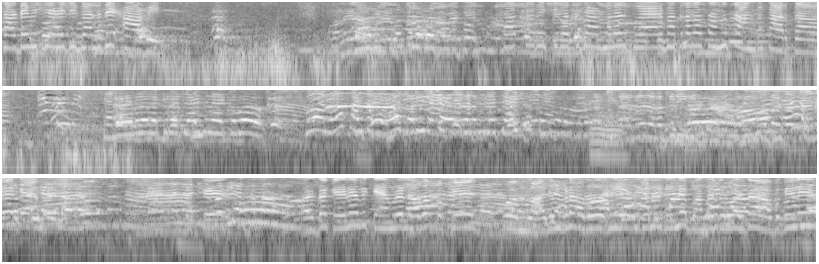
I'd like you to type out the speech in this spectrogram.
ਸਾਡੇ ਵਿੱਚ ਇਹੋ ਜੀ ਗੱਲ ਦੇ ਆਵੇ। ਸਾਤੋਂ ਰਿਸ਼ਵਤ ਮੰਗਦਾ ਬਗੈਰ ਮਤਲਬ ਸਾਨੂੰ ਤੰਗ ਕਰਦਾ ਵਾ। ਚਲੋ। ਕੈਮਰਾ ਲੱਗਣਾ ਚਾਹੀਦਾ ਨਾ ਇੱਕ ਵਾਰ। ਬੋਲੋ ਕਰ ਦੋ। ਗਲੀ ਚ ਕੈਮਰਾ ਲੱਗਣਾ ਚਾਹੀਦਾ ਕੈਮਰਾ ਲੱਗਣੀ ਅਸੀਂ ਤਾਂ ਕਹਿੰਦੇ ਆ ਕੈਮਰੇ ਲਾ ਲੱਗੀ ਵਧੀਆ ਸਮਾਂ ਅਸੀਂ ਤਾਂ ਕਹਿੰਦੇ ਆ ਵੀ ਕੈਮਰੇ ਲਾ ਦਿਓ ਪੱਕੇ ਕੋਈ ਮੁਲਾਜ਼ਮ ਖੜਾ ਦਿਓ ਅਸੀਂ। ਅਸੀਂ ਕਹਿੰਦੇ ਕਹਿੰਦੇ ਬੰਦ ਕਰੋ ਅਸੀਂ ਤਾਂ ਆਪ ਕਹਿੰਦੇ ਆ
